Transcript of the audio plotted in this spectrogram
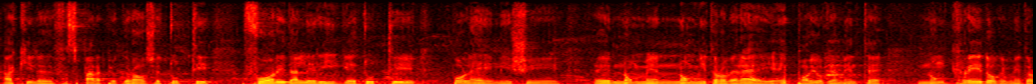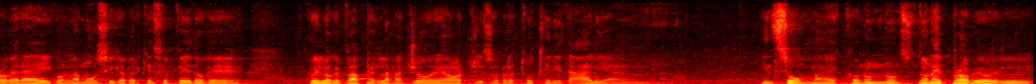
a chi le spara più grosse, tutti fuori dalle righe, tutti polemici, eh, non, mi, non mi troverei e poi ovviamente non credo che mi troverei con la musica perché se vedo che quello che va per la maggiore oggi, soprattutto in Italia, mh, insomma, ecco, non, non- non è proprio il,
